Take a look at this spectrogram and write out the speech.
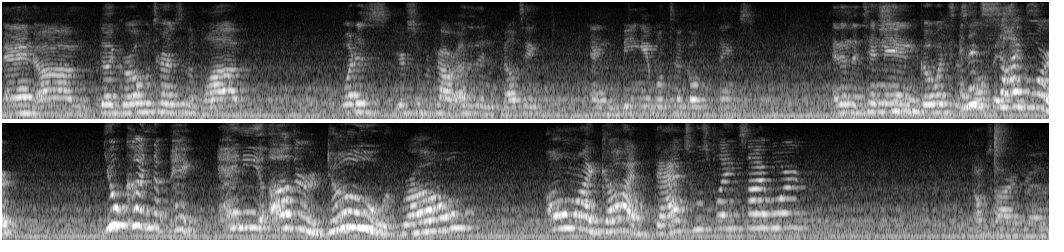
And um, the girl who turns to the blob. What is your superpower other than melting and being able to go through things? And then the Tin She Man. go into and then. Cyborg. You couldn't have picked any other dude, bro. Oh my god, that's who's playing Cyborg? I'm sorry, bro.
